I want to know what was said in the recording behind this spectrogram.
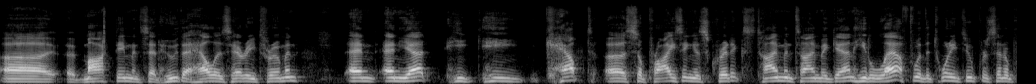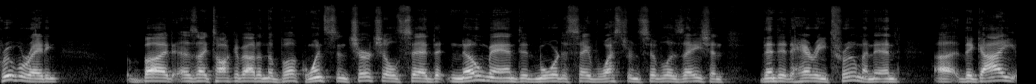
uh, mocked him and said, "Who the hell is Harry Truman?" And and yet he he kept uh, surprising his critics time and time again. He left with a 22% approval rating. But as I talk about in the book, Winston Churchill said that no man did more to save Western civilization than did Harry Truman. And uh, the guy,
